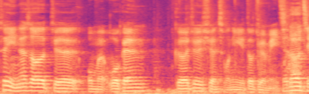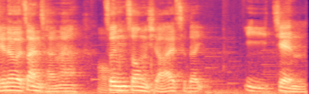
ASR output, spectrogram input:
所以你那时候觉得我们我跟哥就是选什么，你也都觉得没错。我都觉得赞成啊，尊重小孩子的意见，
